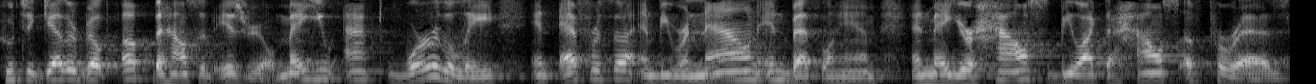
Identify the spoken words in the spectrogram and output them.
who together built up the house of Israel. May you act worthily in Ephrathah and be renowned in Bethlehem, and may your house be like the house of Perez,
